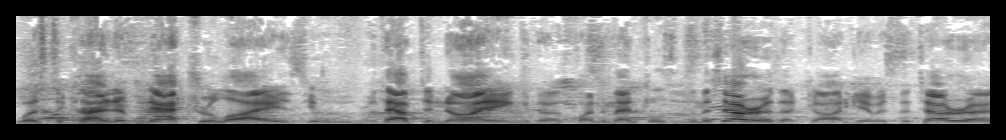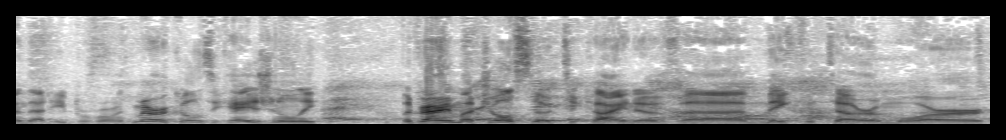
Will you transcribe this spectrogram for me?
was to kind of naturalize, you know, without denying the fundamentals of the Torah, that God gave us the Torah and that He performs miracles occasionally, but very much also to kind of uh, make the Torah more,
